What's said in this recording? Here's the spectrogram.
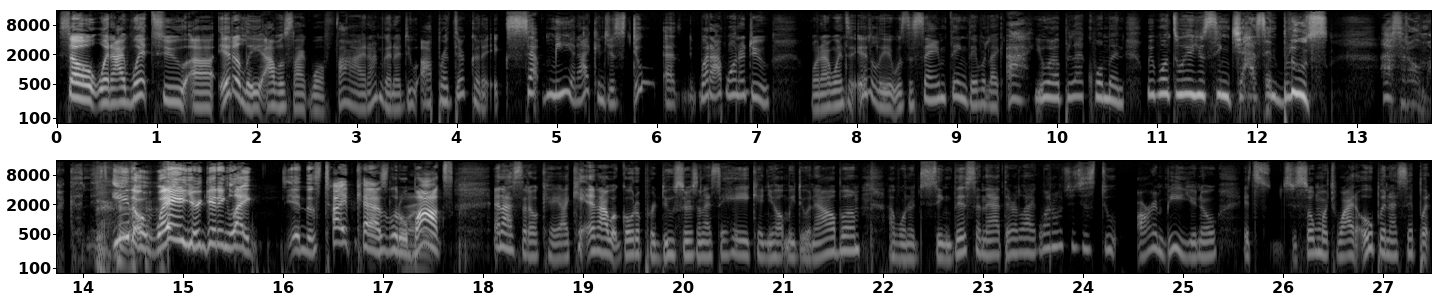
so when I went to uh, Italy, I was like, well, fine, I'm gonna do opera. They're gonna accept me, and I can just do as, what I want to do. When I went to Italy, it was the same thing. They were like, ah, you are a black woman. We want to hear you sing jazz and blues. I said, oh my goodness. Either way, you're getting like in this typecast little box. And I said, okay, I can't. And I would go to producers and I say, hey, can you help me do an album? I wanted to sing this and that. They're like, why don't you just do R and B? You know, it's just so much wide open. I said, but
